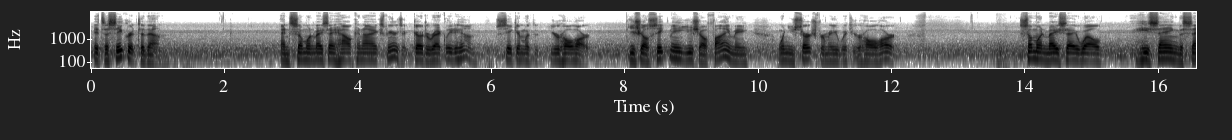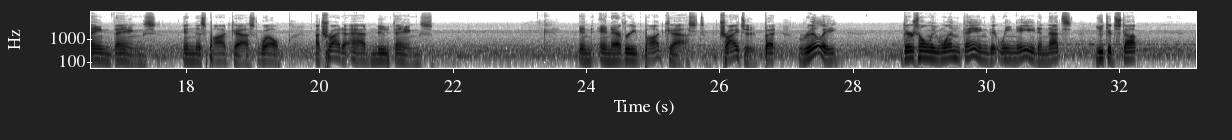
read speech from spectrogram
It's a secret to them. And someone may say, How can I experience it? Go directly to Him. Seek Him with your whole heart. You shall seek me, you shall find me when you search for me with your whole heart. Someone may say, Well, he's saying the same things in this podcast. Well, I try to add new things in in every podcast. Try to, but really there's only one thing that we need and that's you could stop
